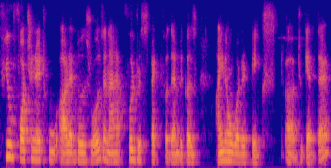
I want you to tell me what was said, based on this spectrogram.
few fortunate who are at those roles and i have full respect for them because i know what it takes uh, to get there.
